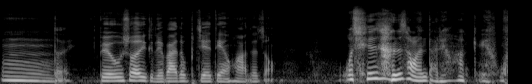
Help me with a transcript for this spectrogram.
嗯，对，比如说一个礼拜都不接电话这种，我其实很少人打电话给我。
